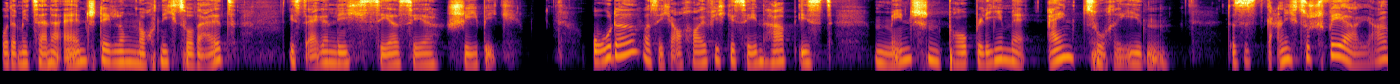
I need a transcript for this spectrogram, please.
oder mit seiner Einstellung noch nicht so weit, ist eigentlich sehr, sehr schäbig. Oder, was ich auch häufig gesehen habe, ist Menschen Probleme einzureden. Das ist gar nicht so schwer, ja.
